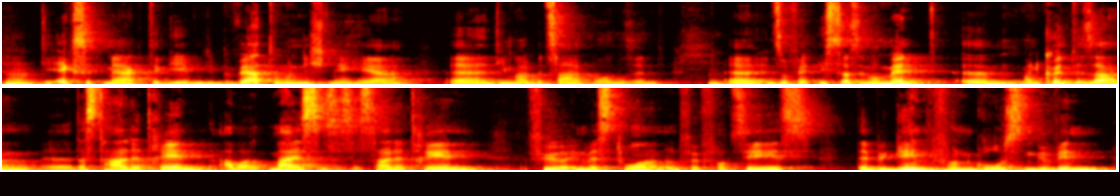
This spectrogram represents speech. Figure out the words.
Mhm. Die Exit-Märkte geben die Bewertungen nicht mehr her, äh, die mal bezahlt worden sind. Mhm. Äh, insofern ist das im Moment, ähm, man könnte sagen, äh, das Tal der Tränen, aber meistens ist das Tal der Tränen für Investoren und für VCs der Beginn von großen Gewinnen,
